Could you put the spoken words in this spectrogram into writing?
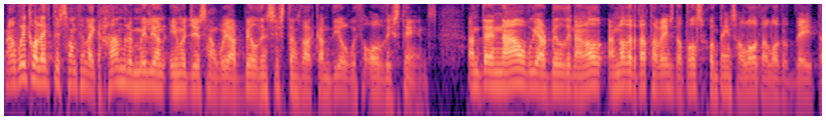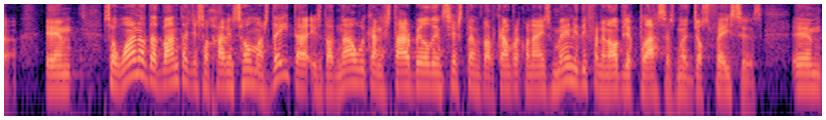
and we collected something like 100 million images, and we are building systems that can deal with all these things. And then now we are building another database that also contains a lot, a lot of data. Um, so one of the advantages of having so much data is that now we can start building systems that can recognize many different object classes, not just faces. Um,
